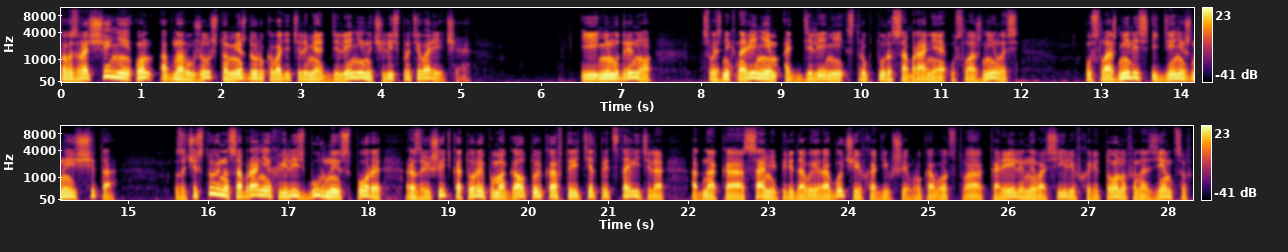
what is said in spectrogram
По возвращении он обнаружил, что между руководителями отделений начались противоречия. И не мудрено. С возникновением отделений структура собрания усложнилась, усложнились и денежные счета – Зачастую на собраниях велись бурные споры, разрешить которые помогал только авторитет представителя, однако сами передовые рабочие, входившие в руководство Карелины, Васильев, Харитонов, Иноземцев,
